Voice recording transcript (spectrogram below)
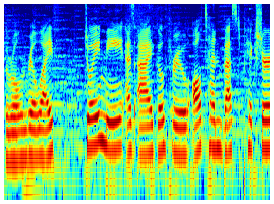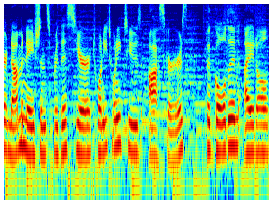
the role in real life, join me as I go through all 10 Best Picture nominations for this year 2022's Oscars, the Golden Idol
